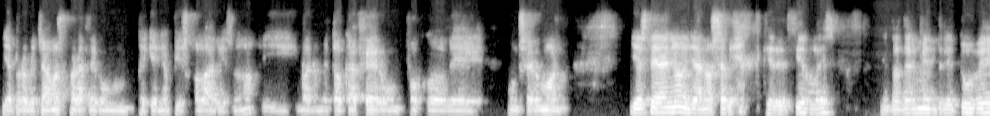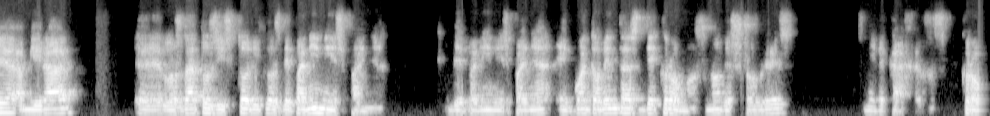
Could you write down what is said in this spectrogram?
y aprovechamos para hacer un pequeño piscolabis, ¿no? Y bueno, me toca hacer un poco de un sermón. Y este año ya no sabía qué decirles, entonces me entretuve a mirar los datos históricos de Panini España, de Panini España en cuanto a ventas de cromos, no de sobres ni de cajas, cromos.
